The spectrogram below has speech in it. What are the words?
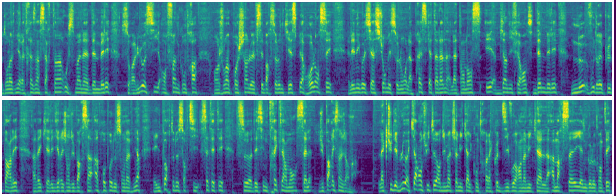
dont l'avenir est très incertain, Ousmane Dembélé sera lui aussi en fin de contrat en juin prochain. Le FC Barcelone qui espère relancer les négociations, mais selon la presse catalane, la tendance est bien différente. Dembélé ne voudrait plus parler avec les dirigeants du Barça à propos de son avenir et une porte de sortie cet été se dessine très clairement, celle du Paris Saint-Germain. L'actu des Bleus à 48 heures du match amical contre la Côte d'Ivoire en amical à Marseille. N'Golo Kanté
